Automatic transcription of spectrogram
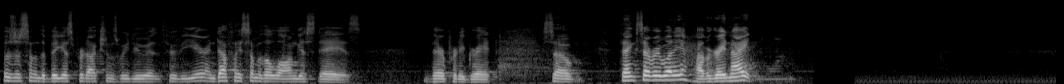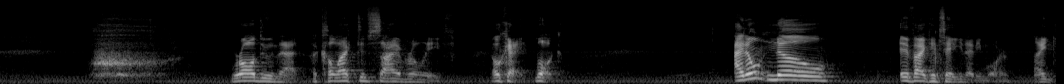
Those are some of the biggest productions we do through the year, and definitely some of the longest days. They're pretty great. So, thanks everybody. Have a great night. We're all doing that. A collective sigh of relief. Okay, look. I don't know if I can take it anymore. Like,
